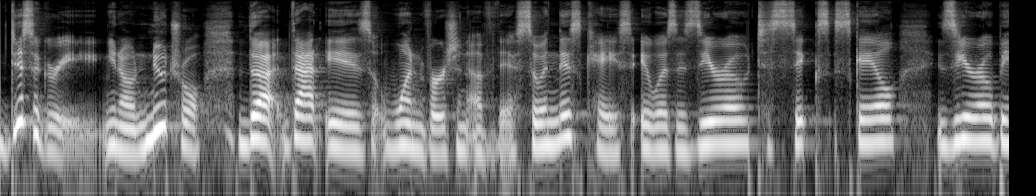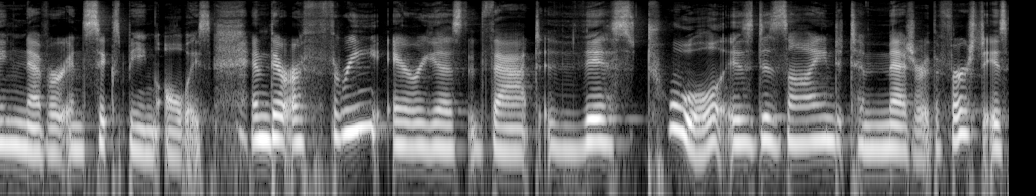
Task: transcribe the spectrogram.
disagree, you know, neutral, that that is one version of this. So in this case, it was a 0 to 6 scale, 0 being never and 6 being always. And there are three areas that this tool is designed to measure. The first is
